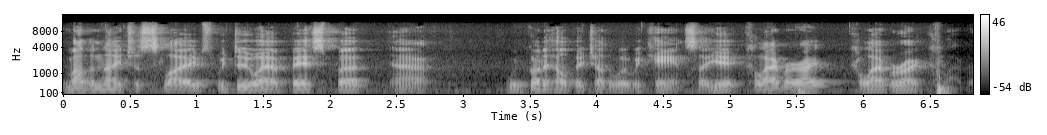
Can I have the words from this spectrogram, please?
Mother Nature's slaves. We do our best, but uh, we've got to help each other where we can. So yeah, collaborate, collaborate, collaborate.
